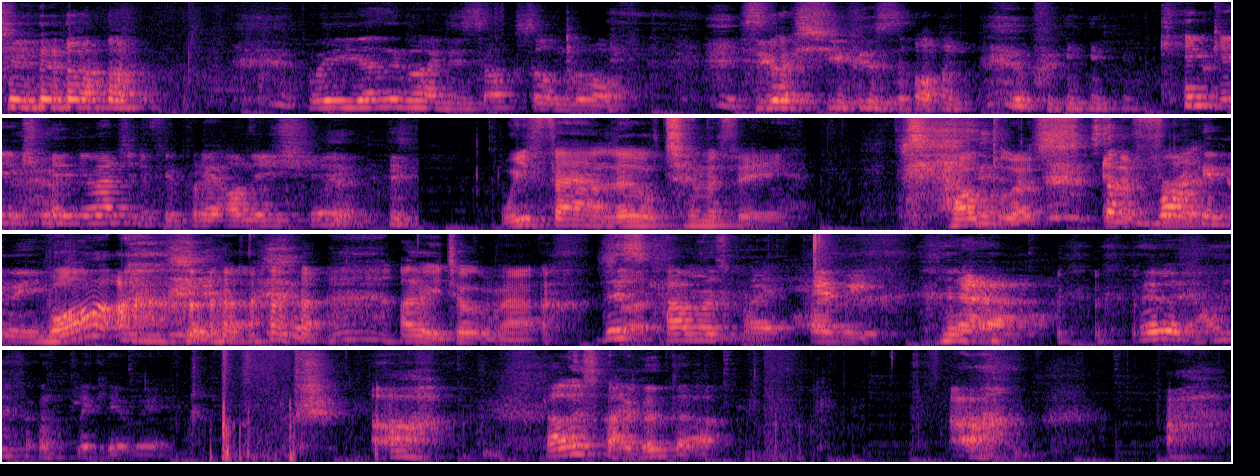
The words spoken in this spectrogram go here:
Wait, he hasn't got any socks on though. He's got shoes on. Can, can, can you imagine if you put it on his shoe? We found little Timothy helpless in a Stop fridge. mocking me. What? I know what you're talking about. this Sorry. camera's quite heavy. Yeah. wait, wait, I wonder if I can flick it. away. Oh, ah. that looks quite good. That. Ah. Ah.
